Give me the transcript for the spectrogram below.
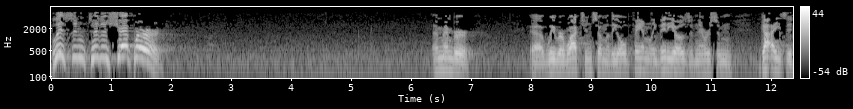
listen to the shepherd. I remember uh, we were watching some of the old family videos, and there were some guys that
